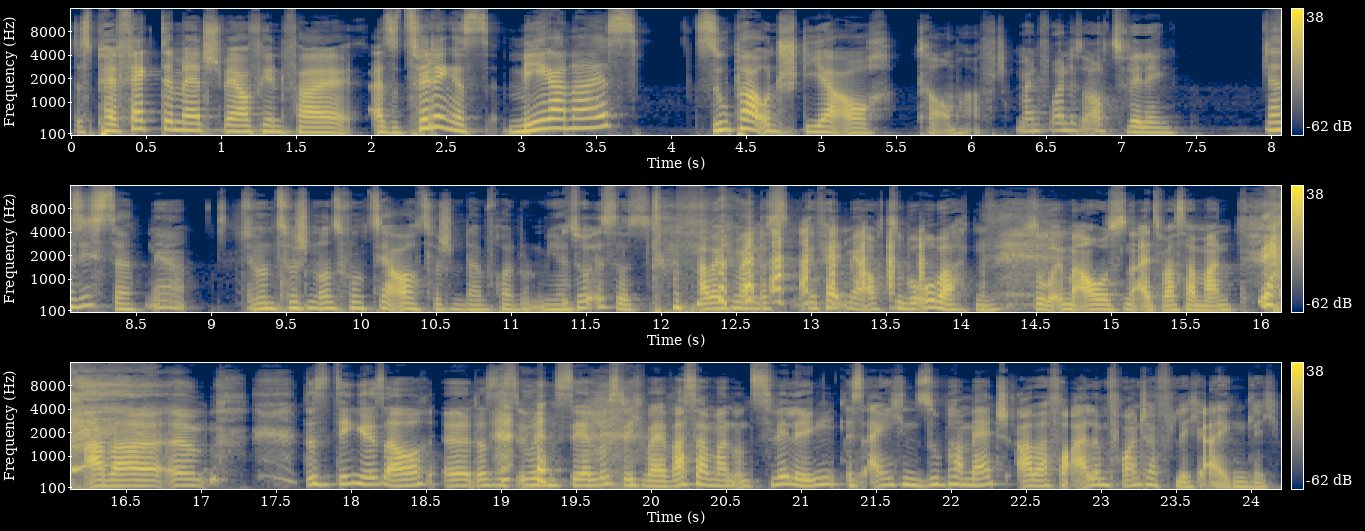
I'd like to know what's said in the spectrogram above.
das perfekte Match wäre auf jeden Fall, also Zwilling ist mega nice, super und Stier auch traumhaft. Mein Freund ist auch Zwilling. Ja, siehst du. Ja. Und zwischen uns funkt's ja auch, zwischen deinem Freund und mir. So ist es. Aber ich meine, das gefällt mir auch zu beobachten, so im Außen als Wassermann. Aber ähm, das Ding ist auch, äh, das ist übrigens sehr lustig, weil Wassermann und Zwilling ist eigentlich ein super Match, aber vor allem freundschaftlich eigentlich.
